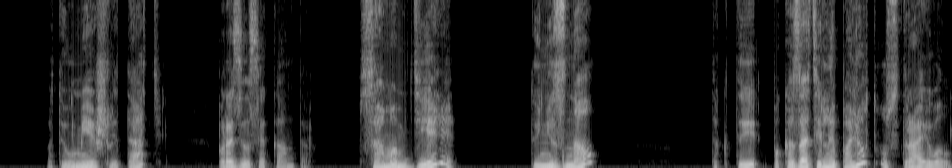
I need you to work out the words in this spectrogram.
— А ты умеешь летать? — поразился Кантор. — В самом деле? Ты не знал? — Так ты показательный полет устраивал?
